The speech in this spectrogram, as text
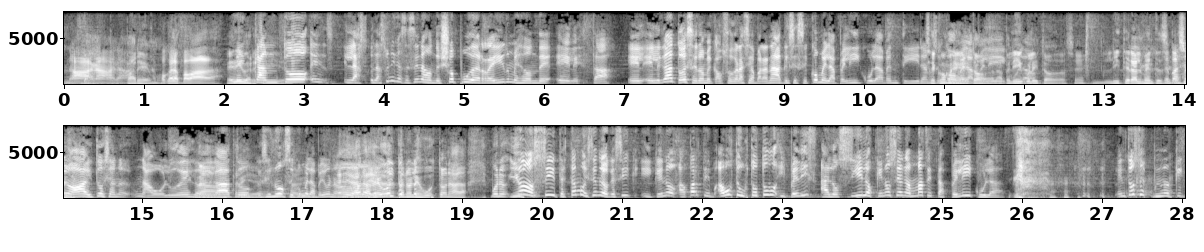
No, Basta, no, no. Paremos. Tampoco la pavada. Es Me divertido. encantó. es- las, las únicas escenas donde yo pude reírme es donde él está. El, el gato ese no me causó gracia para nada, que dice se come la película, mentira, no Se se, come, la todo, película. la película y todo, sí. Literalmente se Me pareció, come. ay, todo una boludez lo No, del gato. bien, Que decís, no, se come la película. No. Ahora, de golpe no les gustó nada. Bueno, y No, sí, te estamos diciendo lo que sí y que no. Aparte, a vos te gustó todo y pedís a los cielos que no se hagan más estas películas. Entonces, ¿qué,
